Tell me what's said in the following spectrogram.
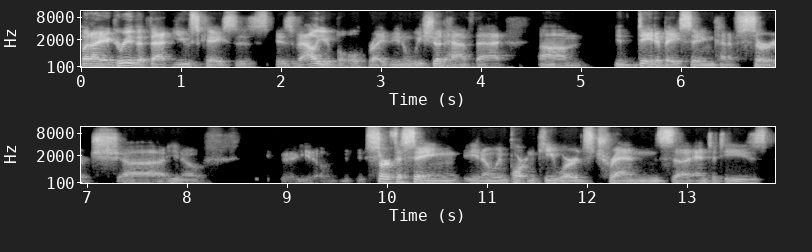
But I agree that that use case is, is valuable, right? You know, we should have that um, databasing kind of search, uh, you know, you know, surfacing, you know, important keywords, trends, uh, entities,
